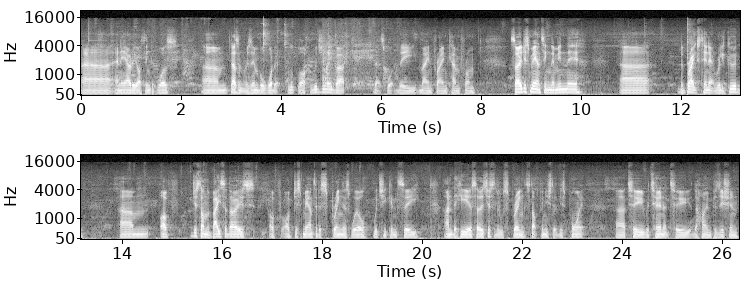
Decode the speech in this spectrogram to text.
uh, an Audi I think it was. Um, doesn't resemble what it looked like originally, but that's what the main frame came from. So just mounting them in there. Uh, the brakes turned out really good. Um, I've just on the base of those, I've, I've just mounted a spring as well, which you can see under here. So there's just a little spring. It's not finished at this point uh, to return it to the home position.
